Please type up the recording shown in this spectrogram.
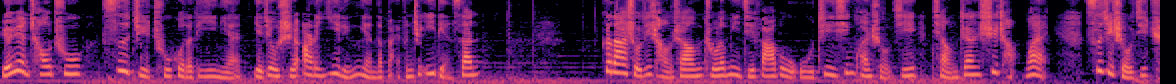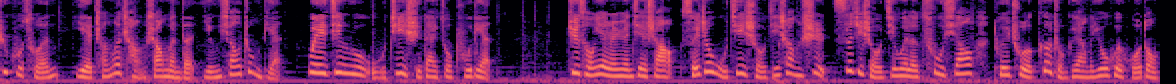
远远超出四 G 出货的第一年，也就是2010年的百分之一点三。各大手机厂商除了密集发布五 G 新款手机抢占市场外，四 G 手机去库存也成了厂商们的营销重点。为进入 5G 时代做铺垫。据从业人员介绍，随着 5G 手机上市，4G 手机为了促销，推出了各种各样的优惠活动，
